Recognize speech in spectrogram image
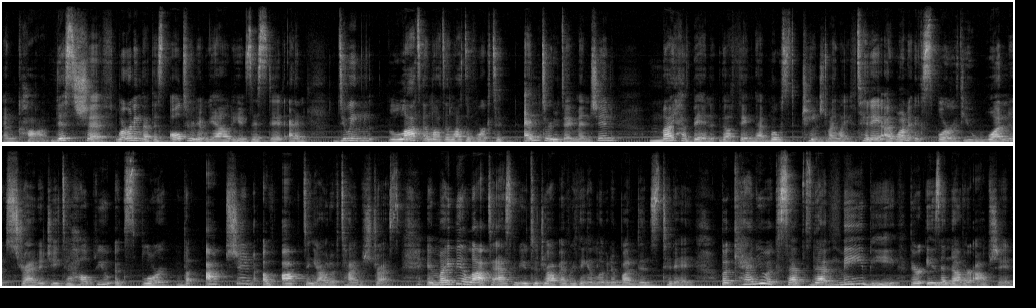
and calm. This shift, learning that this alternate reality existed, and doing lots and lots and lots of work to enter new dimension might have been the thing that most changed my life. Today, I want to explore with you one strategy to help you explore the option of opting out of time stress. It might be a lot to ask of you to drop everything and live in abundance today, but can you accept that maybe there is another option?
